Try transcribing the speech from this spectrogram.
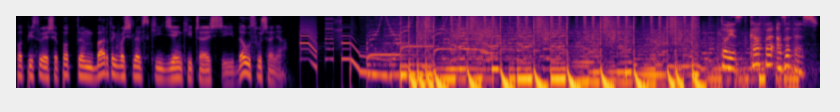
Podpisuję się pod tym. Bartek Wasilewski, dzięki, cześć i do usłyszenia. To jest Kafe AZS.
